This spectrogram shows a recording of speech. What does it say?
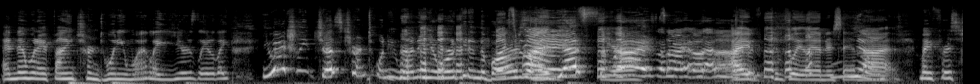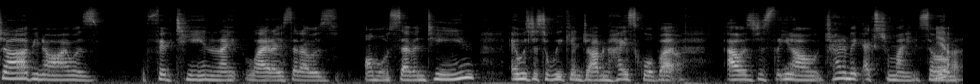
And then when I finally turned 21, like years later, like you actually just turned 21 and you're working in the bars. I'm like, yes, surprise. Yeah. I'm like, about that. I completely understand that. my first job, you know, I was 15 and I lied. I said I was almost 17. It was just a weekend job in high school, but I was just, you know, trying to make extra money. So, Yeah,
